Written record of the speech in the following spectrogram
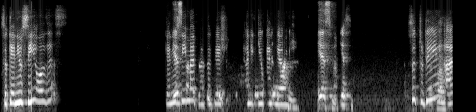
So can you see all this? Can you yes, see my presentation? And if you can hear me? Yes, ma'am. Yes. So today yes, I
